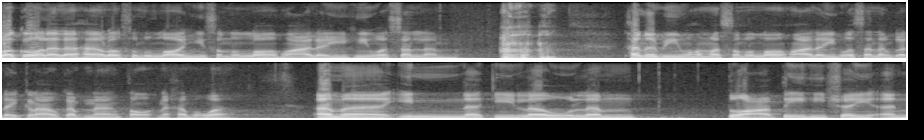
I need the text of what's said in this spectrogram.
ฟะกอละละฮะรอสุลลอฮิสัลลัลลอฮุอะลัยฮิวะสัลลัม ท่านนบีมุฮัมมัดสุลลัลฮุอะลัยฮิวะสัลลัมก็ได้กล่าวกับนางต่อนะครับ บอกว่าอามาอินนักิลาลัมตุอติฮิชัยอัน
